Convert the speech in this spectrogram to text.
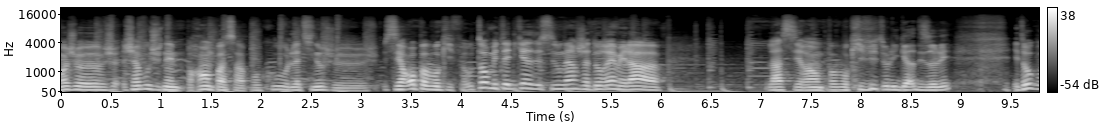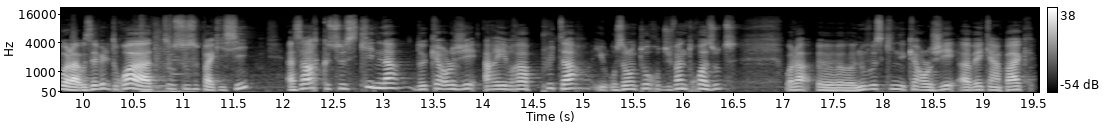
Moi, j'avoue, je, n'aime vraiment pas ça. Pour le coup, latino, c'est vraiment pas mon kiff. Autant Metallica de saison dernière, j'adorais, mais là, là, c'est vraiment pas mon kiff du tout, les gars. Désolé. Et donc voilà, vous avez le droit à tout ce pack ici. À savoir que ce skin là de Carol G arrivera plus tard, aux alentours du 23 août. Voilà, euh, nouveau skin de Carol G avec un pack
